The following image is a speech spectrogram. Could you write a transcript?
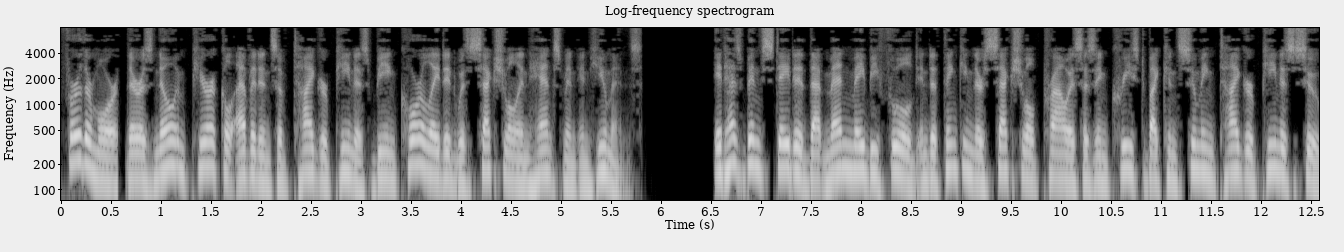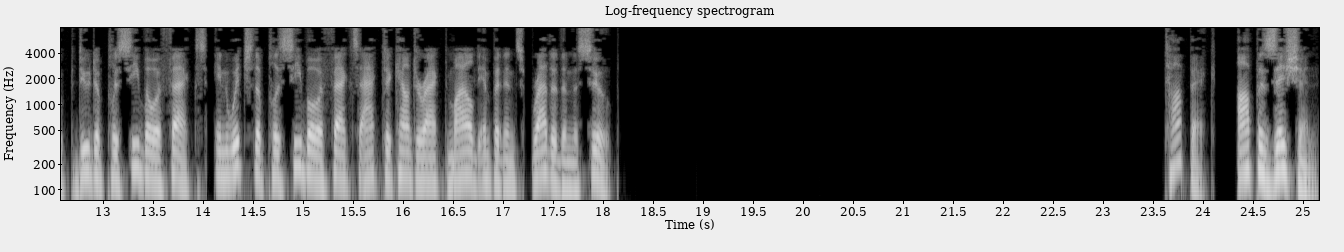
Furthermore, there is no empirical evidence of tiger penis being correlated with sexual enhancement in humans. It has been stated that men may be fooled into thinking their sexual prowess is increased by consuming tiger penis soup due to placebo effects, in which the placebo effects act to counteract mild impotence, rather than the soup. Opposition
